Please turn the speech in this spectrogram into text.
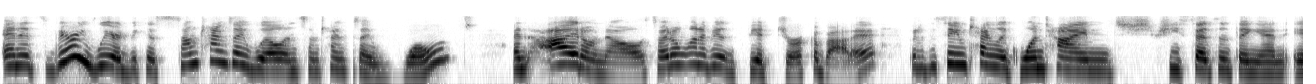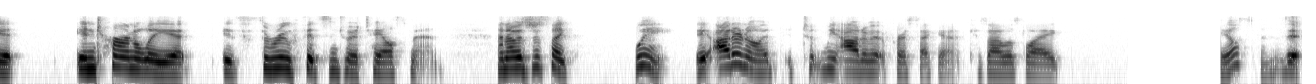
and it's very weird because sometimes I will and sometimes I won't. And I don't know. So I don't want to be, be a jerk about it. But at the same time, like one time she said something and it internally, it, it threw Fitz into a tailspin. And I was just like, wait, it, I don't know. It, it took me out of it for a second because I was like, tailspins. There,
